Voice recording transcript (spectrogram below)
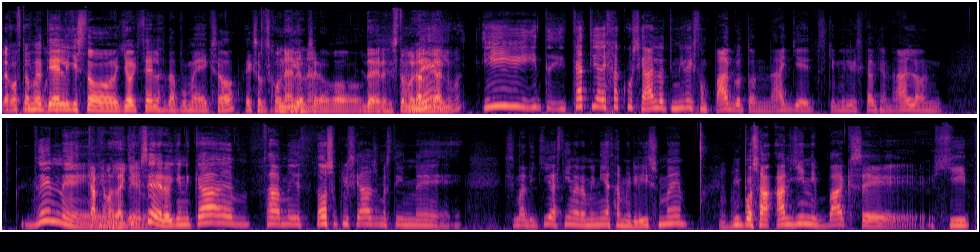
Εγώ αυτό είναι έχω ότι ακούσει. έλεγε στο Γιόκιτς έλα θα τα πούμε έξω. Έξω από το σχολείο, Ναι, ναι, ναι. ξέρω εγώ. Ναι, ρε, στο μεγάλο Ναι, διάλειμμα. Ή, ή- κάτι είχα ακούσει άλλο ότι μίλαγε στον πάγκο των Nuggets και μίλαγε σε κάποιον άλλον. Δεν είναι. Κάποια μαλακία, Δεν βέβαια. ξέρω. Γενικά ε, θα, με- όσο πλησιάζουμε στην ε, σημαντική αυτή ημερομηνία θα μιλήσουμε. Μμμ. Μήπως α- αν γίνει back σε hit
